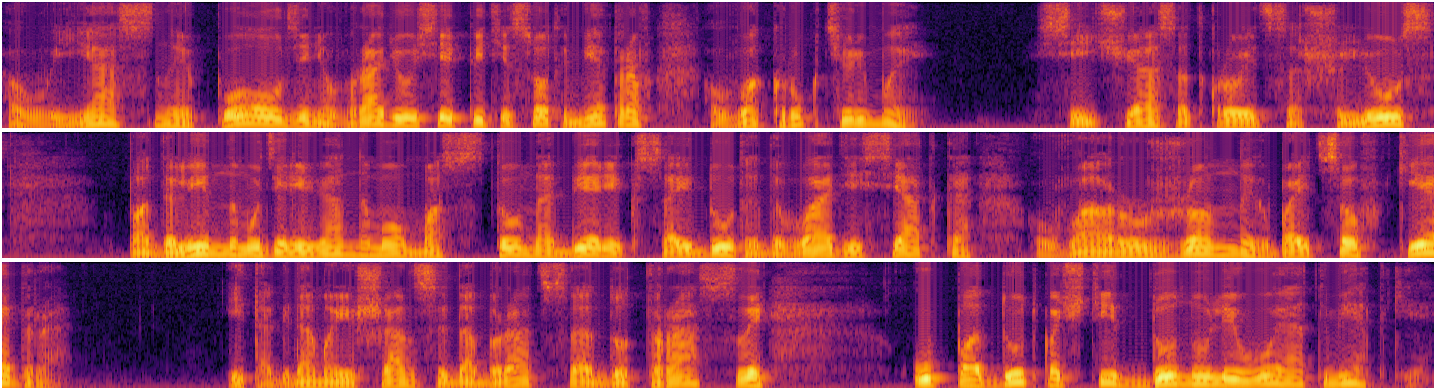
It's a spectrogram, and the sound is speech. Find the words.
в ясный полдень в радиусе 500 метров вокруг тюрьмы. Сейчас откроется шлюз, по длинному деревянному мосту на берег сойдут два десятка вооруженных бойцов кедра, и тогда мои шансы добраться до трассы — упадут почти до нулевой отметки.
